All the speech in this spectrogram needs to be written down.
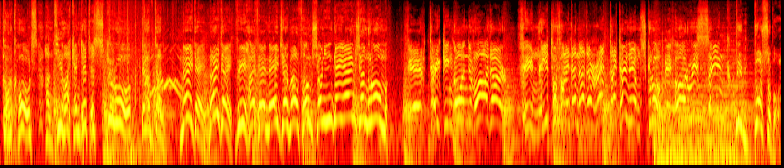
Cork holds until I can get a screw. Captain, Mayday, Mayday! We have a major malfunction in the engine room. We're taking on the water. We need to find another red titanium screw before we sink. Impossible!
